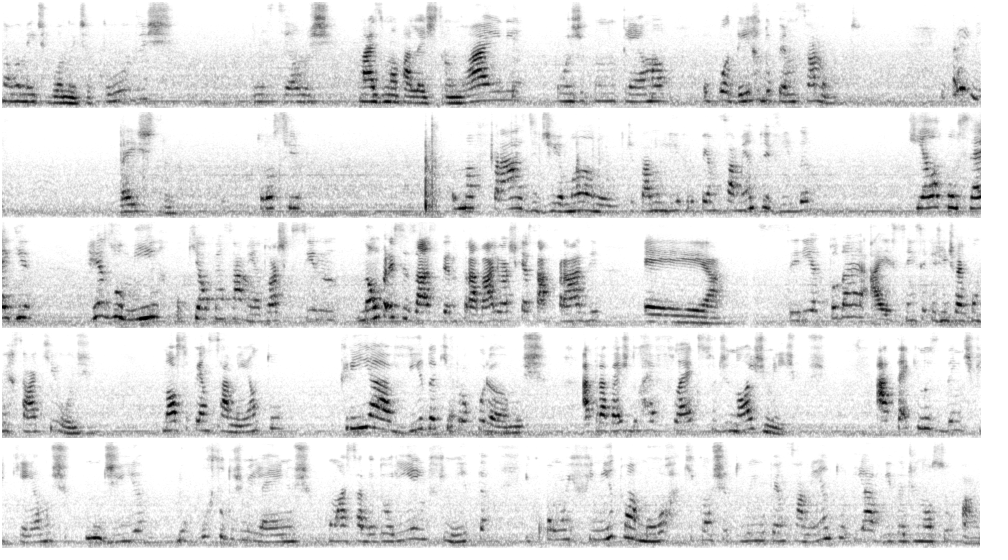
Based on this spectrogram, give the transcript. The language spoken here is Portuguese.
Novamente, boa noite a todos. Iniciamos mais uma palestra online, hoje com o tema O Poder do Pensamento. E para iniciar a palestra, trouxe uma frase de Emmanuel, que está no livro Pensamento e Vida, que ela consegue resumir o que é o pensamento. Eu acho que se não precisasse ter o trabalho, eu acho que essa frase é, seria toda a essência que a gente vai conversar aqui hoje. Nosso pensamento cria a vida que procuramos através do reflexo de nós mesmos, até que nos identifiquemos um dia no curso dos milênios com a sabedoria infinita e com o infinito amor que constitui o pensamento e a vida de nosso Pai.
